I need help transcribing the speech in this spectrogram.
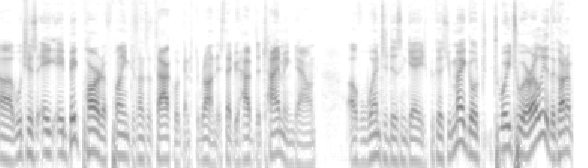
uh, which is a, a big part of playing defensive tackle against the run, is that you have the timing down of when to disengage because you may go t- way too early. The, the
